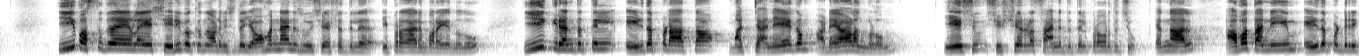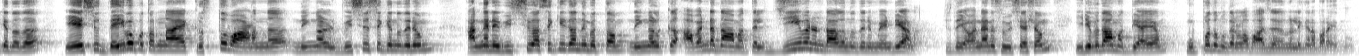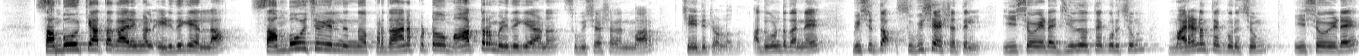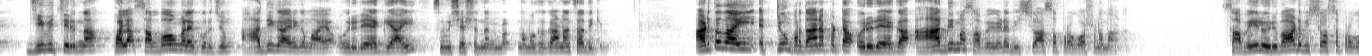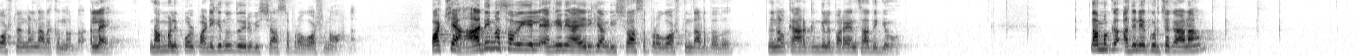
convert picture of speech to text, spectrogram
ഈ വസ്തുതകളെ ശരിവെക്കുന്നതാണ് വിശുദ്ധ യോഹന്നാന്റെ സുവിശേഷത്തിൽ ഇപ്രകാരം പറയുന്നതു. ഈ ഗ്രന്ഥത്തിൽ എഴുതപ്പെടാത്ത മറ്റനേകം അടയാളങ്ങളും യേശു ശിഷ്യരുടെ സാന്നിധ്യത്തിൽ പ്രവർത്തിച്ചു. എന്നാൽ അവ തന്നെയും എഴുതപ്പെട്ടിരിക്കുന്നത് യേശു ദൈവപുത്രനായ ക്രിസ്തുവാണെന്ന് നിങ്ങൾ വിശ്വസിക്കുന്നതിനും അങ്ങനെ വിശ്വസിക്കുക നിമിത്തം നിങ്ങൾക്ക് അവന്റെ നാമത്തിൽ ജീവൻ ഉണ്ടാകുന്നതിനും വേണ്ടിയാണ്. വിശുദ്ധ യോഹന്നാന്റെ സുവിശേഷം ഇരുപതാം അധ്യായം മുപ്പത് മുതലുള്ള വാചകങ്ങൾ ഇങ്ങനെ പറയുന്നു. സംഭവിക്കാത്ത കാര്യങ്ങൾ എഴുതുകയല്ല സംഭവിച്ചവയിൽ നിന്ന് പ്രധാനപ്പെട്ടവ മാത്രം എഴുതുകയാണ് സുവിശേഷകന്മാർ ചെയ്തിട്ടുള്ളത്. അതുകൊണ്ട് തന്നെ വിശുദ്ധ സുവിശേഷത്തിൽ ഈശോയുടെ ജീവിതത്തെക്കുറിച്ചും മരണത്തെക്കുറിച്ചും ഈശോയുടെ ജീവിച്ചിരുന്ന പല സംഭവങ്ങളെക്കുറിച്ചും ആധികാരികമായ ഒരു രേഖയായി സുവിശേഷം നമുക്ക് കാണാൻ സാധിക്കും. അടുത്തതായി ഏറ്റവും പ്രധാനപ്പെട്ട ഒരു രേഖ ആദിമ സഭയുടെ വിശ്വാസ പ്രഘോഷണമാണ്. സഭയിൽ ഒരുപാട് വിശ്വാസ പ്രഘോഷണങ്ങൾ നടക്കുന്നുണ്ട് അല്ലേ? നമ്മളിപ്പോൾ പഠിക്കുന്നത് ഒരു വിശ്വാസ പ്രഘോഷണമാണ് പക്ഷേ ആദിമസഭയിൽ എങ്ങനെയായിരിക്കാം വിശ്വാസ പ്രഘോഷണം നടത്തത്? നിങ്ങൾക്ക് ആർക്കെങ്കിലും പറയാൻ സാധിക്കുമോ? നമുക്ക് അതിനെക്കുറിച്ച് കാണാം.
